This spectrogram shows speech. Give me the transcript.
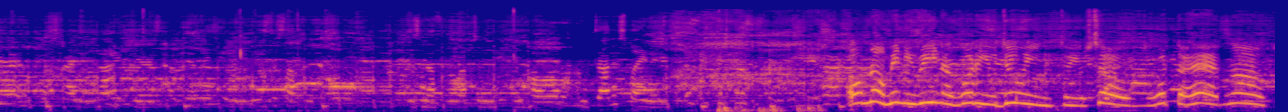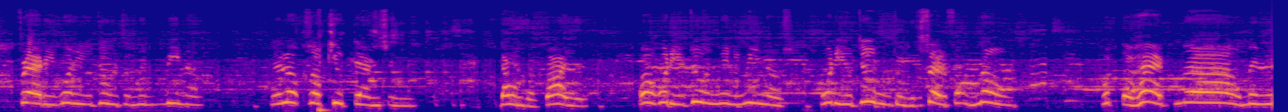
Oh no, Minireena, what are you doing to yourself? What the heck? No, Freddy, what are you doing to Mini Rena? They look so cute dancing. That one's on fire. Oh, what are you doing, Minireena? What are you doing to yourself? Oh no. What the heck? No, Mini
